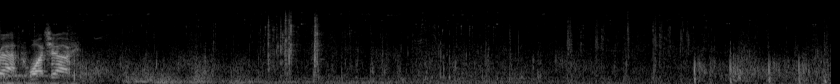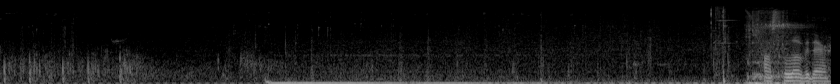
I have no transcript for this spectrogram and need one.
Trap. Watch out. Hostile over there.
